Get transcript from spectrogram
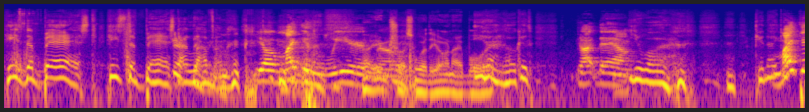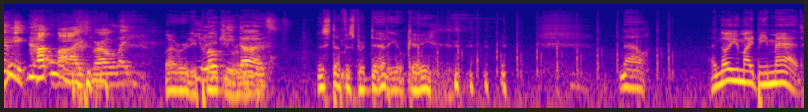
he's the best. He's the best. I love him. Yo, Mike is weird, I am bro. trustworthy, aren't I, boy? Yeah, Logan, Goddamn. you are. Can I Mike gives me cuck vibes, bro. Like, I already he paid low-key you, does. This stuff is for daddy, okay? now, I know you might be mad.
